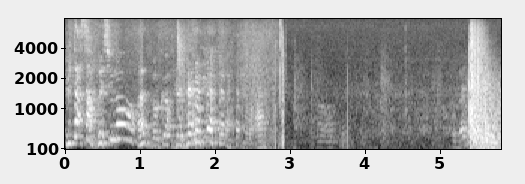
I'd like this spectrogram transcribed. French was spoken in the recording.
Putain, c'est impressionnant.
